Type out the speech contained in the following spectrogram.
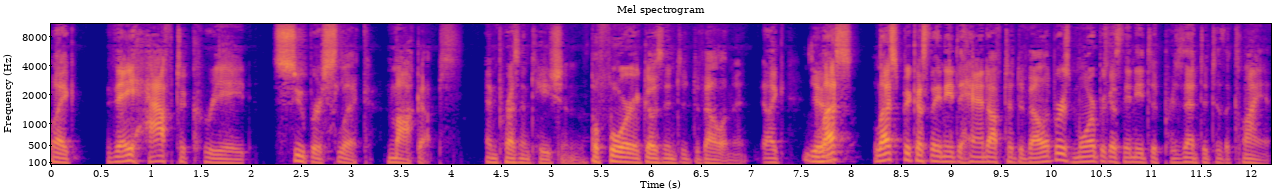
like they have to create super slick mock-ups and presentations before it goes into development. Like Yeah. less less because they need to hand off to developers, more because they need to present it to the client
